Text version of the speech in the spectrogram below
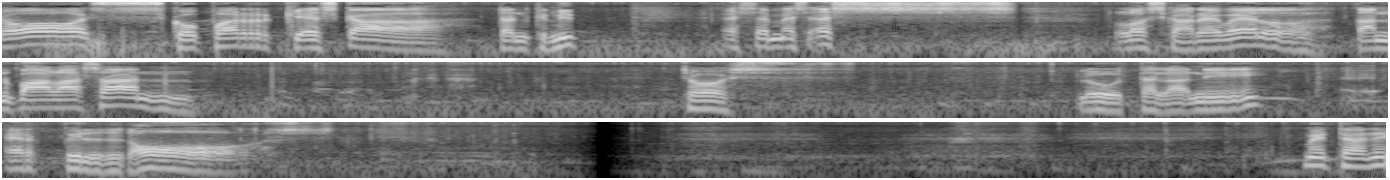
Jos, Gobar GSK dan Genit SMSS Los Karewel tanpa alasan. Jos. Lo dalane Erbil Los. Medane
